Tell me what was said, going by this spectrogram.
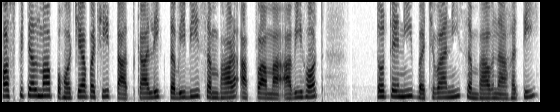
હોસ્પિટલમાં પહોંચ્યા પછી તાત્કાલિક તબીબી સંભાળ આપવામાં આવી હોત તો તેની બચવાની સંભાવના હતી.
